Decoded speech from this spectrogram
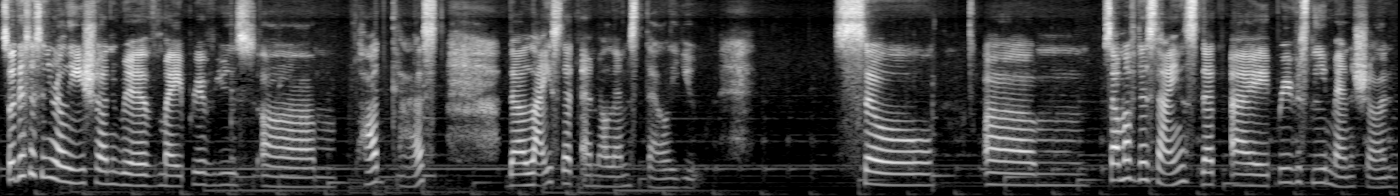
So this is in relation with my previous um, podcast, the lies that MLMs tell you. So um, some of the signs that I previously mentioned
